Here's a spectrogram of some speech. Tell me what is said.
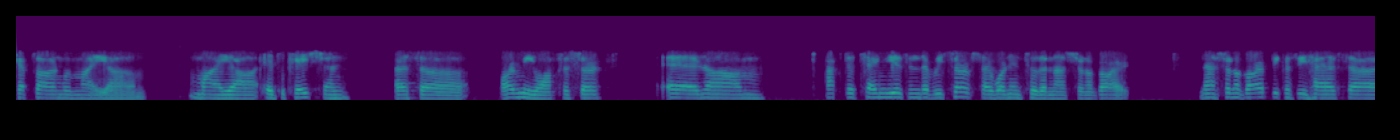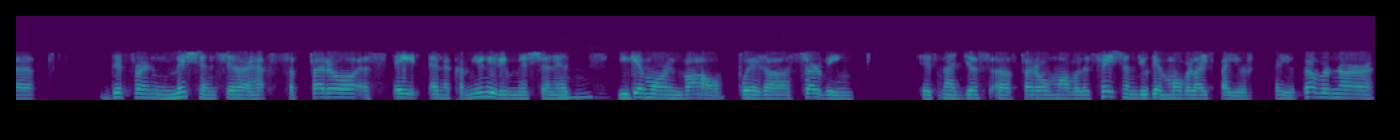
kept on with my um, my uh, education as a army officer, and um, after ten years in the reserves, I went into the National Guard. National Guard because it has uh, different missions. You know, I have a federal, a state, and a community mission. It, You get more involved with uh, serving. It's not just a federal mobilization. You get mobilized by your by your governor.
